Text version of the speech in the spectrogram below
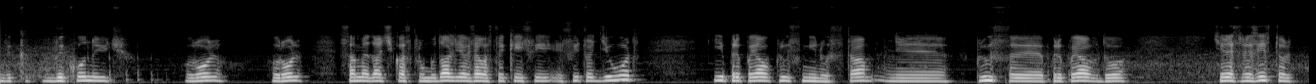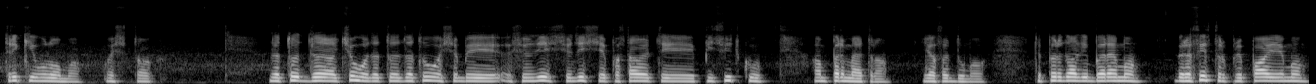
вик- виконують роль, роль саме датчика струму. Далі я взяв ось такий світлодіод і припаяв плюс-мінус. Е, плюс е, припаяв до через резистор 3 кОм. Ось так. Для, то, чого? Для, для того, щоб сюди, сюди ще поставити підсвітку амперметра. Я задумав. Тепер далі беремо резистор, припаюємо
